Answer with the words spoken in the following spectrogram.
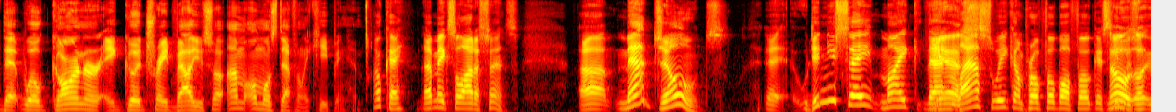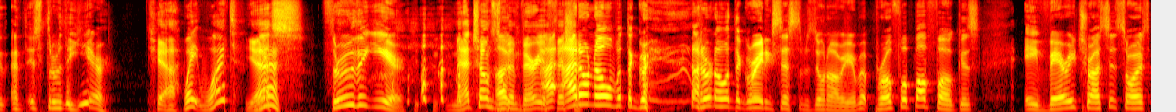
that will garner a good trade value. So I'm almost definitely keeping him. Okay, that makes a lot of sense. Uh, Matt Jones. Uh, didn't you say, Mike, that Yes. last week on Pro Football Focus? No, was- uh, it's through the year. Yeah. wait, what? Yes. through the year. Matt Jones has Look, been very I- efficient. I, don't know what the grade. I don't know what the grading system's doing over here, but Pro Football Focus, a very trusted source.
